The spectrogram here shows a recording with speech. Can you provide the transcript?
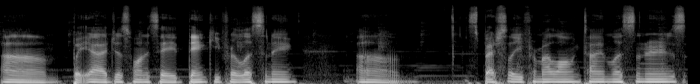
Um, but yeah, I just want to say thank you for listening, um, especially for my longtime listeners.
